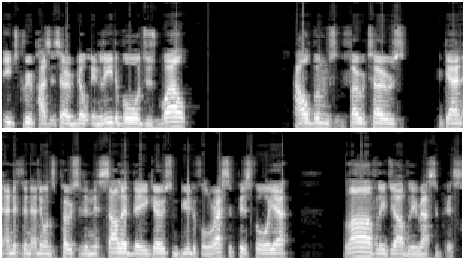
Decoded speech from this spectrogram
Each group has its own built-in leaderboards as well. Albums, photos. Again, anything anyone's posted in this salad. There you go. Some beautiful recipes for you. Lovely, jubbly recipes.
